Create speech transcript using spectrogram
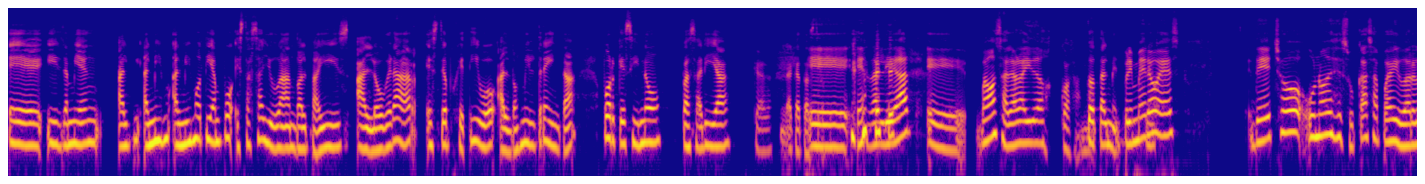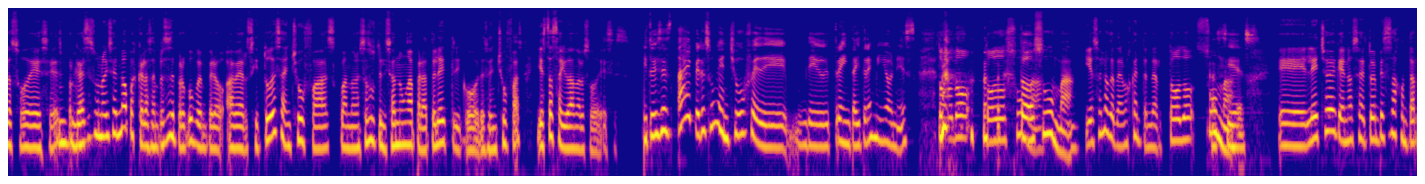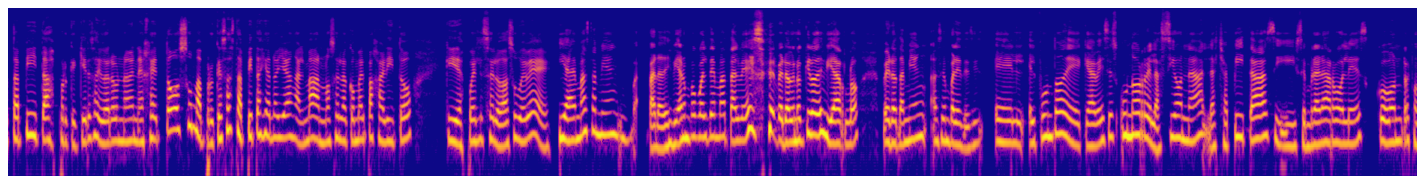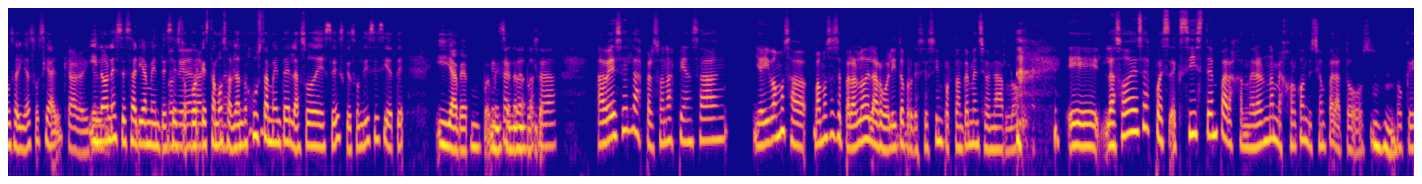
Eh, y también al, al, mismo, al mismo tiempo estás ayudando al país a lograr este objetivo al 2030, porque si no, pasaría Claro. La catástrofe. Eh, en realidad, eh, vamos a hablar ahí de dos cosas. ¿no? Totalmente. Primero es, de hecho, uno desde su casa puede ayudar a los ODS, porque a veces uno dice, no, pues que las empresas se preocupen, pero a ver, si tú desenchufas cuando no estás utilizando un aparato eléctrico, desenchufas y estás ayudando a los ODS. Y tú dices, ay, pero es un enchufe de, de 33 millones. Todo, todo suma. todo suma. Y eso es lo que tenemos que entender, todo suma. Así es. Eh, el hecho de que, no sé, tú empiezas a juntar tapitas porque quieres ayudar a una ONG, todo suma, porque esas tapitas ya no llegan al mar, no se la come el pajarito que después se lo da a su bebé. Y además también, para desviar un poco el tema tal vez, pero no quiero desviarlo, pero también hace un paréntesis, el, el punto de que a veces uno relaciona las chapitas y sembrar árboles con responsabilidad social. Claro, y, no necesariamente es esto, porque estamos hablando justamente de las ODS, que son 17, y a ver, mencioname un poquito. O sea, a veces las personas piensan, y ahí vamos a, vamos a separarlo del arbolito porque sí es importante mencionarlo. eh, las ODS pues existen para generar una mejor condición para todos, ¿ok?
